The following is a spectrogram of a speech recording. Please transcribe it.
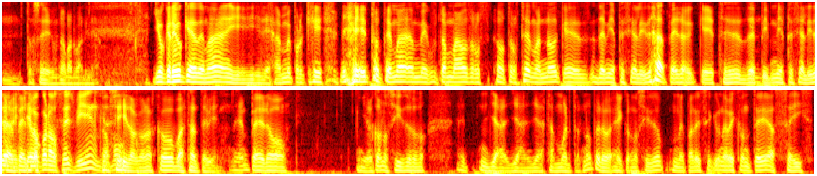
Entonces es una barbaridad. Yo creo que además, y, y dejarme porque estos temas me gustan más otros otros temas, ¿no? Que es de mi especialidad, pero que este es de mi especialidad. Pero es que lo conoces bien. vamos. sí, lo conozco bastante bien. ¿eh? Pero yo he conocido, eh, ya, ya, ya están muertos, ¿no? Pero he conocido, me parece que una vez conté a seis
